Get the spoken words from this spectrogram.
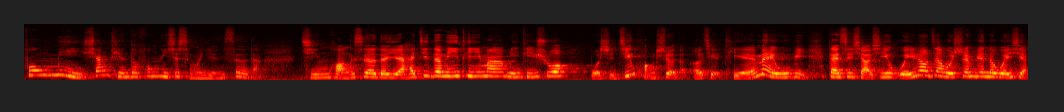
蜂蜜香甜的蜂蜜是什么颜色的？金黄色的耶！还记得谜题吗？谜题说我是金黄色的，而且甜美无比，但是小心围绕在我身边的危险。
